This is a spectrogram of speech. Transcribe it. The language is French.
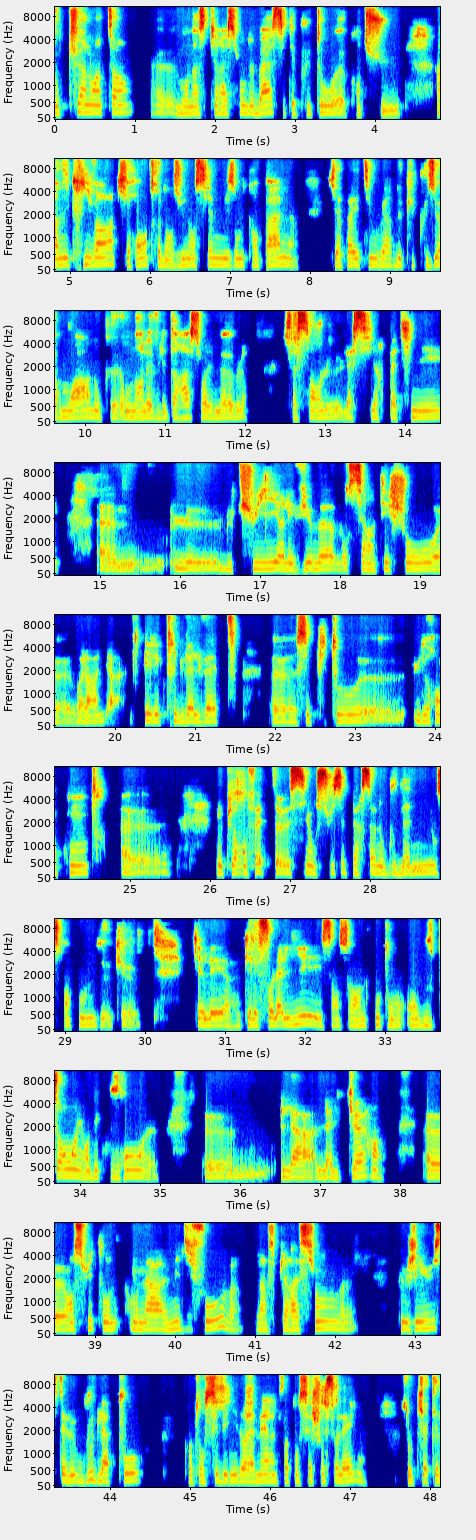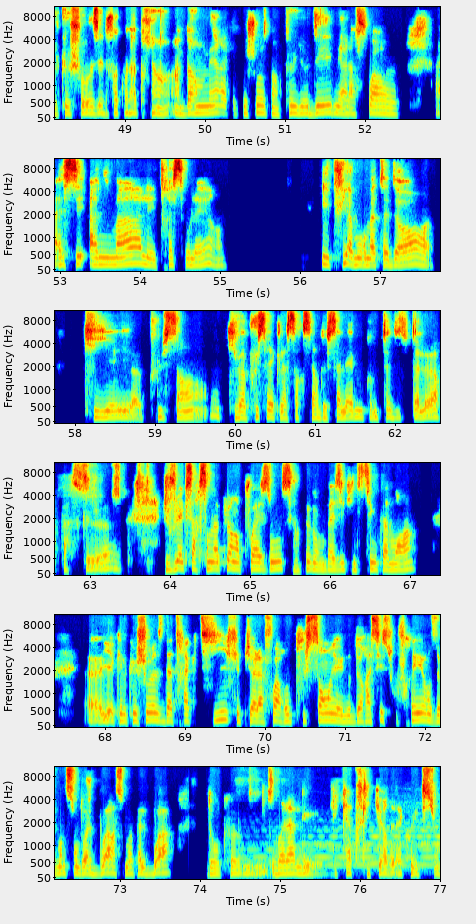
Donc, tu as lointain, euh, mon inspiration de base, c'était plutôt euh, quand tu un écrivain qui rentre dans une ancienne maison de campagne qui n'a pas été ouverte depuis plusieurs mois, donc euh, on enlève les draps sur les meubles, ça sent la cire patinée, le, cuir, les vieux meubles, on sert un thé chaud, voilà, il y a Electric Velvet, c'est plutôt une rencontre. Et puis en fait, si on suit cette personne au bout de la nuit, on se rend compte que qu'elle est, euh, qu'elle est folle alliée et ça on s'en rend compte en, goûtant et en découvrant euh, euh, la, la, liqueur. ensuite, on, a Midi Fauve. L'inspiration que j'ai eue, c'était le goût de la peau quand on s'est baigné dans la mer une fois qu'on sèche au soleil. Donc il y a quelque chose, une fois qu'on a pris un, bain de mer, il y a quelque chose d'un peu iodé, mais à la fois assez animal et très solaire. Et puis Amour Matador, qui est euh, plus un, qui va plus avec la sorcière de Salem, comme tu as dit tout à l'heure, parce que euh, je voulais que ça ressemble un peu à un poison. C'est un peu mon basic instinct à moi. Euh, il y a quelque chose d'attractif et puis à la fois repoussant. Il y a une odeur assez soufrée. On se demande si on doit le boire, si on ne doit pas le boire. Donc voilà les quatre liqueurs de la collection.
